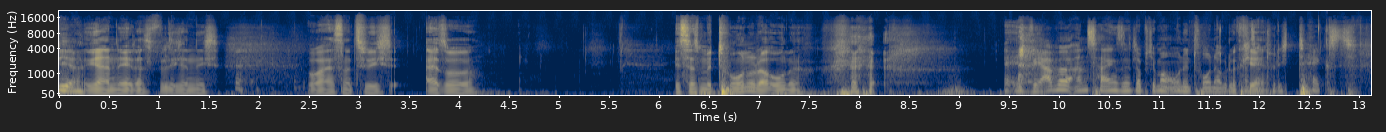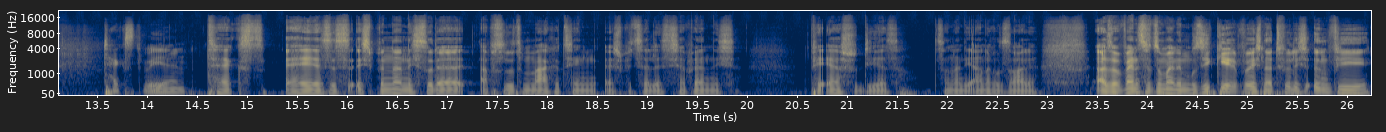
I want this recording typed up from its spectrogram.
Ja, nee, das will ich ja nicht. Boah, ist natürlich, also, ist das mit Ton oder ohne? Äh, Werbeanzeigen sind, glaube ich, immer ohne Ton, aber du Okay. kannst natürlich Text, Text wählen. Text. Ey, es ist, ich bin da nicht so der absolute Marketing-Spezialist. Ich habe ja nicht PR studiert, sondern die andere Säule. Also, wenn es jetzt um meine Musik geht, würde ich natürlich irgendwie,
